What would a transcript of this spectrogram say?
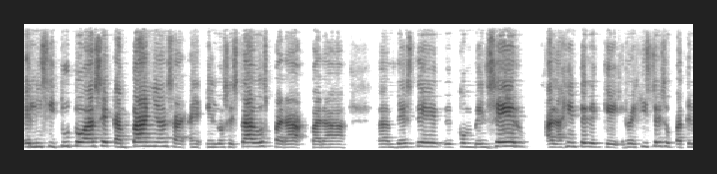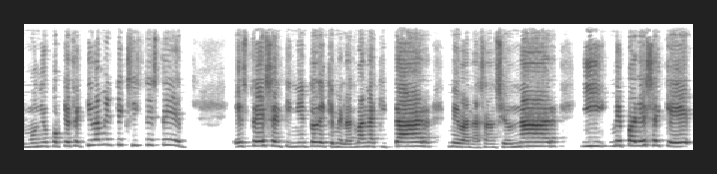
el instituto hace campañas en los estados para, para ah, este, convencer a la gente de que registre su patrimonio, porque efectivamente existe este, este sentimiento de que me las van a quitar, me van a sancionar y me parece que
